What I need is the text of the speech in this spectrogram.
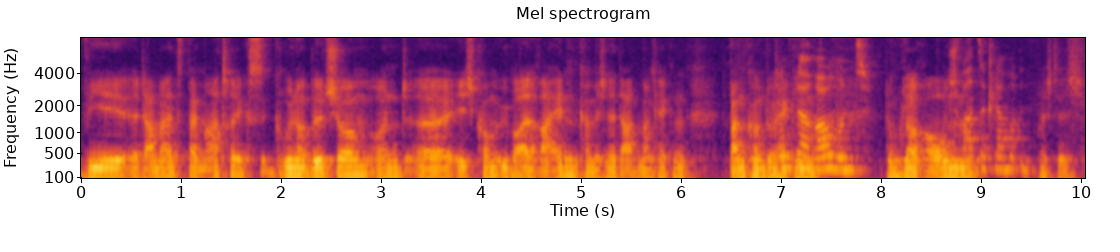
wie damals bei Matrix, grüner Bildschirm und ich komme überall rein, kann mich in eine Datenbank hacken, Bankkonto hacken. Dunkler Raum und dunkler Raum. Schwarze Klamotten. Richtig.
